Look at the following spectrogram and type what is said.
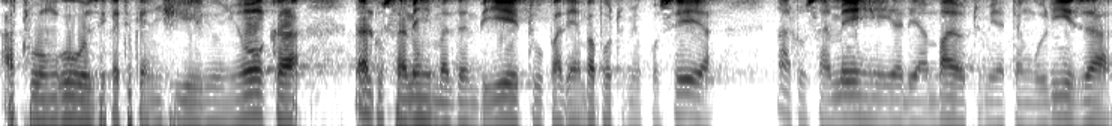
atuongoze katika njia iliyonyoka na atusamehe madhambi yetu pale ambapo tumekosea na atusamehe yale ambayo tumeyatanguliza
